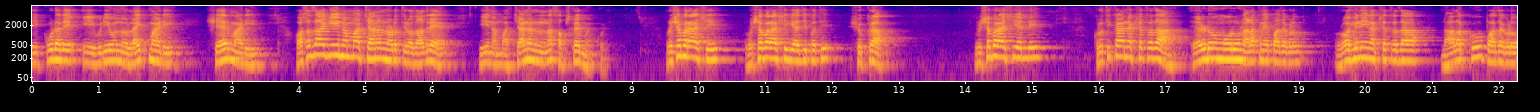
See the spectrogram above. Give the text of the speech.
ಈ ಕೂಡಲೇ ಈ ವಿಡಿಯೋವನ್ನು ಲೈಕ್ ಮಾಡಿ, ಶೇರ್ ಮಾಡಿ. ಹೊಸದಾಗಿ ನಮ್ಮ ಚಾನಲ್ ನೋಡುತ್ತಿರೋದಾದರೆ ಈ ನಮ್ಮ ಚಾನಲನ್ನು ಸಬ್ಸ್ಕ್ರೈಬ್ ಮಾಡಿಕೊಳ್ಳಿ. ವೃಷಭ ರಾಶಿ, ವೃಷಭ ರಾಶಿಗೆ ಅಧಿಪತಿ ಶುಕ್ರ. ವೃಷಭ ರಾಶಿಯಲ್ಲಿ ಕೃತಿಕಾ ನಕ್ಷತ್ರದ ಎರಡು, ಮೂರು, ನಾಲ್ಕನೇ ಪಾದಗಳು, ರೋಹಿಣಿ ನಕ್ಷತ್ರದ ನಾಲ್ಕು ಪಾದಗಳು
